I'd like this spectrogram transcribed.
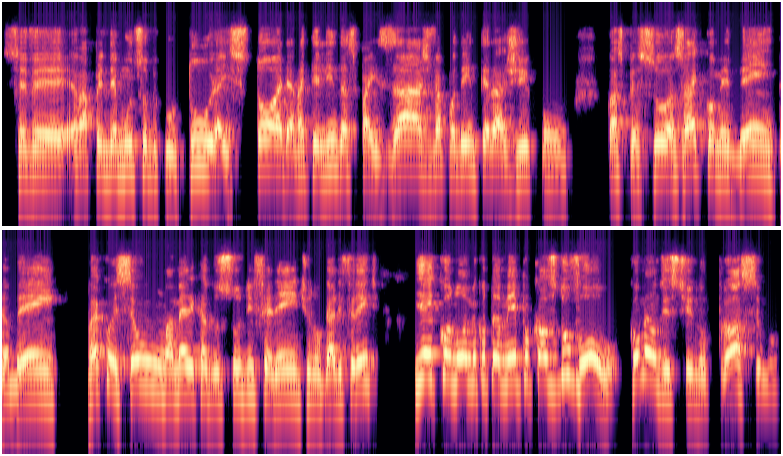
Você vê, vai aprender muito sobre cultura, história, vai ter lindas paisagens, vai poder interagir com, com as pessoas, vai comer bem também, vai conhecer uma América do Sul diferente, um lugar diferente, e é econômico também por causa do voo. Como é um destino próximo,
